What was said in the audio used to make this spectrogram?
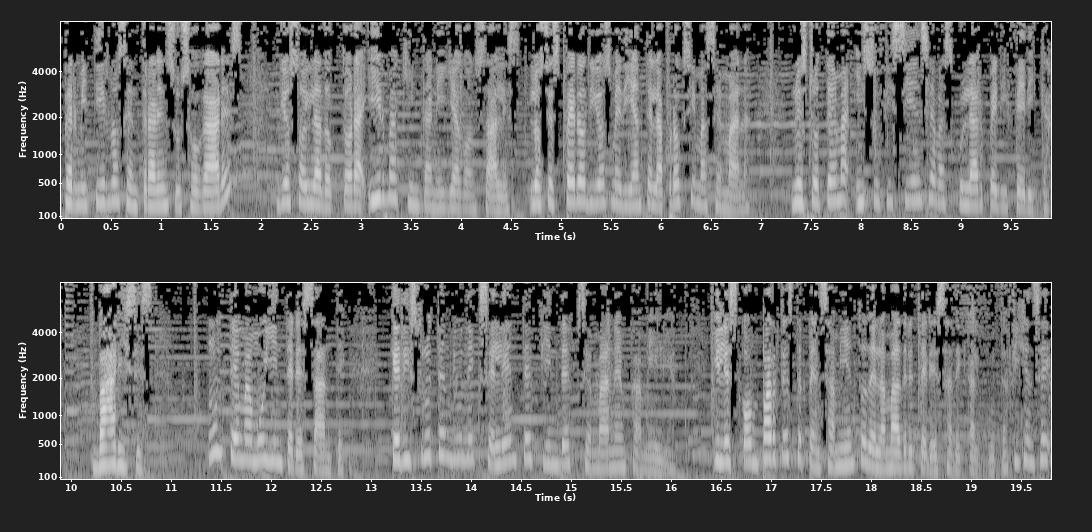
permitirnos entrar en sus hogares. Yo soy la doctora Irma Quintanilla González. Los espero Dios mediante la próxima semana. Nuestro tema insuficiencia vascular periférica, varices. Un tema muy interesante. Que disfruten de un excelente fin de semana en familia. Y les comparto este pensamiento de la Madre Teresa de Calcuta. Fíjense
